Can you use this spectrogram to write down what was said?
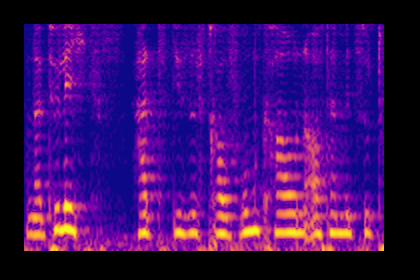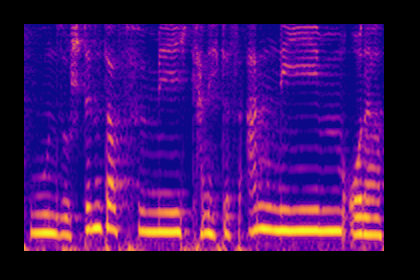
Und natürlich hat dieses drauf rumkauen auch damit zu tun, so stimmt das für mich, kann ich das annehmen oder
